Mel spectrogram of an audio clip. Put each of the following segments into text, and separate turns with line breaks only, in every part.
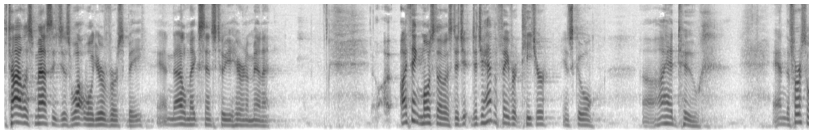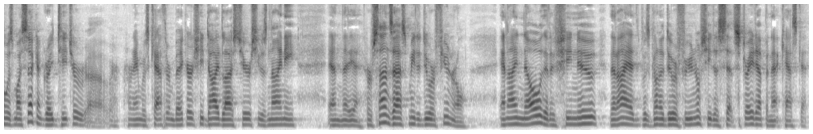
The title of this message is What Will Your Verse Be? And that'll make sense to you here in a minute. I think most of us, did you, did you have a favorite teacher in school? Uh, I had two. And the first one was my second grade teacher. Uh, her name was Catherine Baker. She died last year. She was 90. And they, her sons asked me to do her funeral. And I know that if she knew that I had, was going to do her funeral, she'd have sat straight up in that casket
